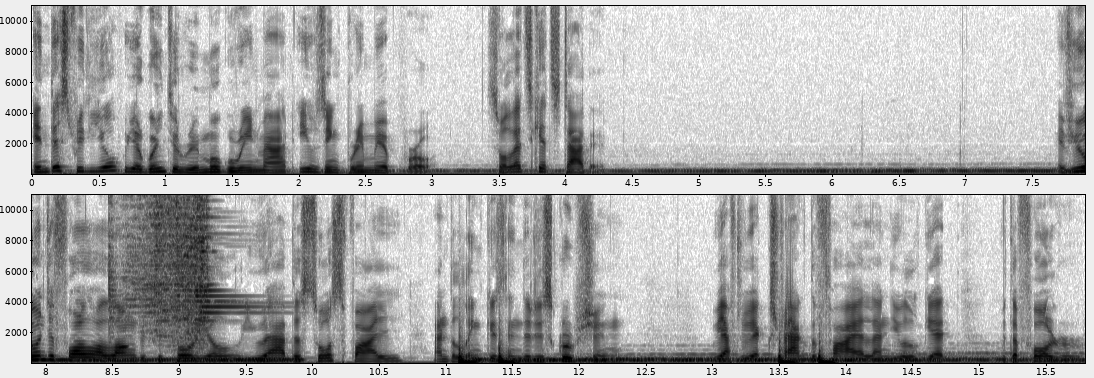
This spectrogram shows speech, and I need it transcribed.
In this video, we are going to remove green matte using Premiere Pro. So let's get started. If you want to follow along the tutorial, you have the source file and the link is in the description. We have to extract the file and you will get with a folder.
